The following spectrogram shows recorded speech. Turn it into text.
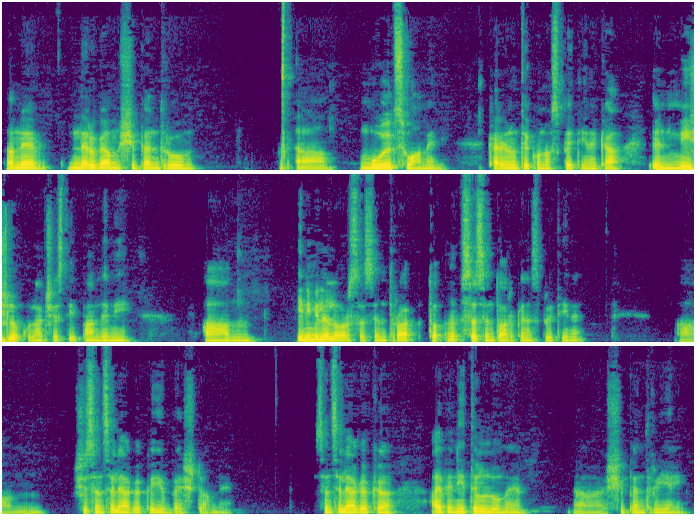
Doamne, ne rugăm și pentru uh, mulți oameni care nu te cunosc pe tine, ca în mijlocul acestei pandemii um, inimile lor să se, întoar- să se întoarcă înspre tine um, și să înțeleagă că iubești, Doamne. Să înțeleagă că ai venit în lume uh, și pentru ei.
